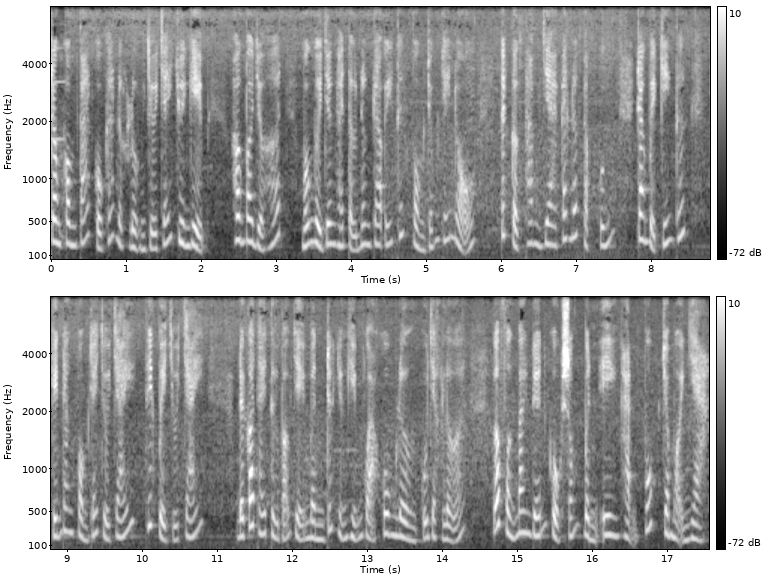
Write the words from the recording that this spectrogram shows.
trong công tác của các lực lượng chữa cháy chuyên nghiệp, hơn bao giờ hết, mỗi người dân hãy tự nâng cao ý thức phòng chống cháy nổ, tích cực tham gia các lớp tập huấn, trang bị kiến thức, kỹ năng phòng cháy chữa cháy, thiết bị chữa cháy để có thể tự bảo vệ mình trước những hiểm họa khôn lường của giặc lửa, góp phần mang đến cuộc sống bình yên, hạnh phúc cho mọi nhà.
